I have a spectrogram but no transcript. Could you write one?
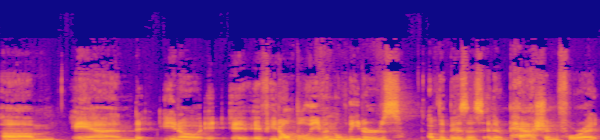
Um, and you know, if, if, you don't believe in the leaders of the business and their passion for it,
